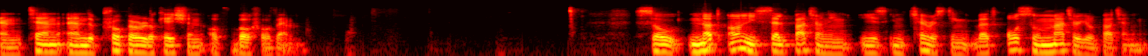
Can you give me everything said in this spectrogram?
and 10 and the proper location of both of them. So not only cell patterning is interesting, but also material patterning.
